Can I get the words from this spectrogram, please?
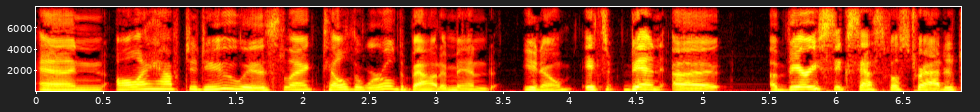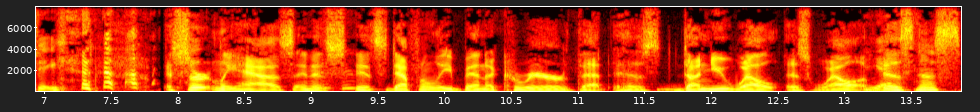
And all I have to do is like tell the world about them. And, you know, it's been a, a very successful strategy. It certainly has, and it's it's definitely been a career that has done you well as well, a Yeah. business.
